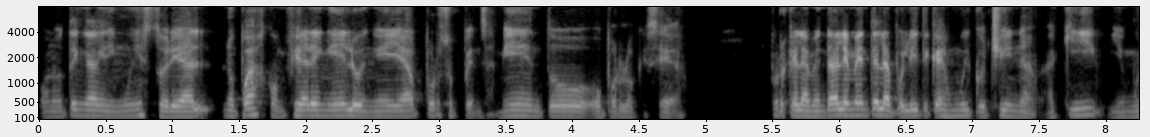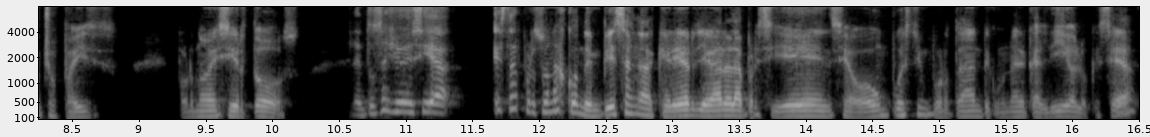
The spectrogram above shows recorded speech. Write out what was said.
o no tenga ningún historial, no puedas confiar en él o en ella por su pensamiento o por lo que sea. porque lamentablemente la política es muy cochina aquí y en muchos países, por no decir todos. Entonces yo decía, estas personas cuando empiezan a querer llegar a la presidencia o a un puesto importante como una alcaldía o lo que sea,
